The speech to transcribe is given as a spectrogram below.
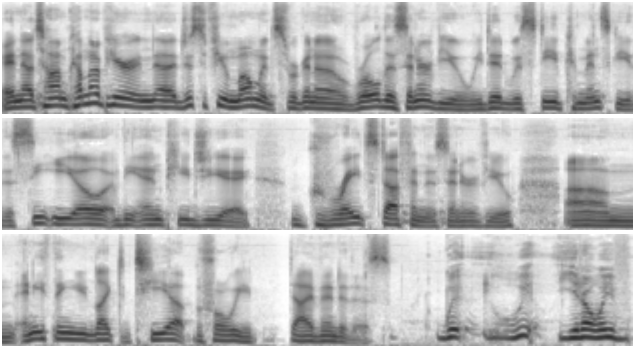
And now, Tom, coming up here in uh, just a few moments, we're going to roll this interview we did with Steve Kaminski, the CEO of the NPGA. Great stuff in this interview. Um, anything you'd like to tee up before we dive into this? We, we you know we've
